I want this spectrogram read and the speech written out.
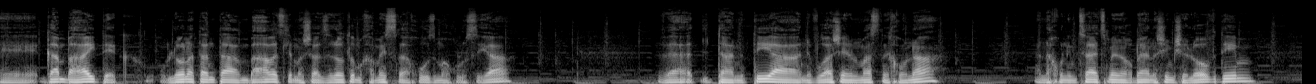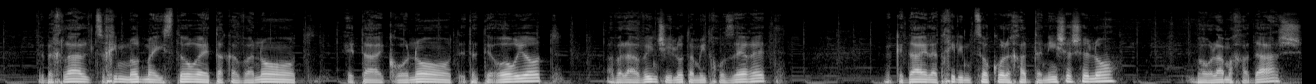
אה, גם בהייטק, הוא לא נתן טעם, בארץ למשל זה לא יותר מ-15% מהאוכלוסייה. ולטענתי הנבואה של אילון מאסק נכונה, אנחנו נמצא עצמנו הרבה אנשים שלא עובדים, ובכלל צריכים ללמוד מההיסטוריה את הכוונות, את העקרונות, את התיאוריות, אבל להבין שהיא לא תמיד חוזרת, וכדאי להתחיל למצוא כל אחד את הנישה שלו בעולם החדש,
